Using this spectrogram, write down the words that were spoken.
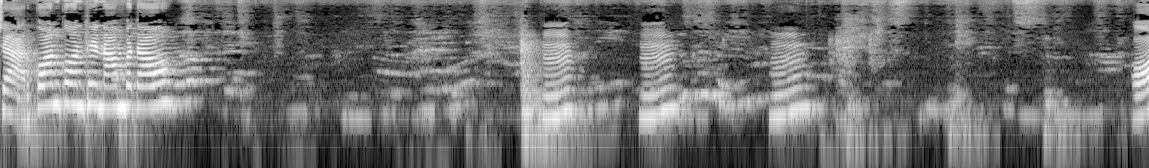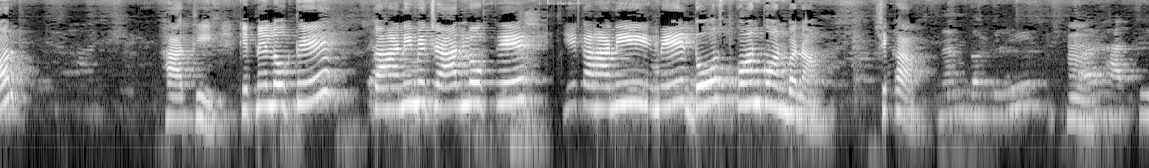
चार। कौन कौन थे? नाम बताओ। हम्म हम्म हम्म और हाथी। कितने लोग थे? कहानी में चार लोग थे। ये कहानी में दोस्त कौन कौन बना शिखा बकरी हम्म। और हाथी।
